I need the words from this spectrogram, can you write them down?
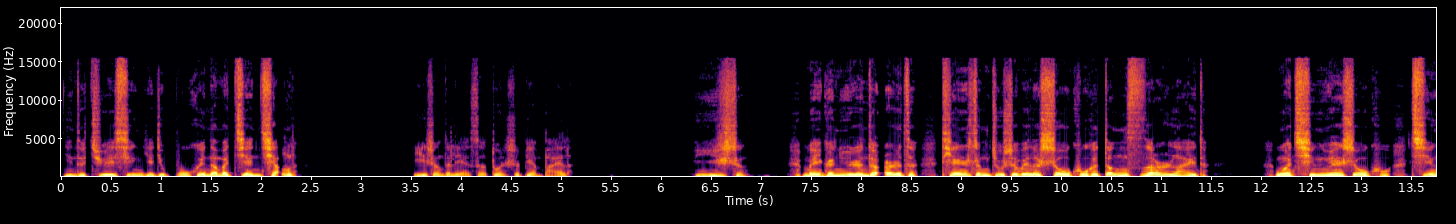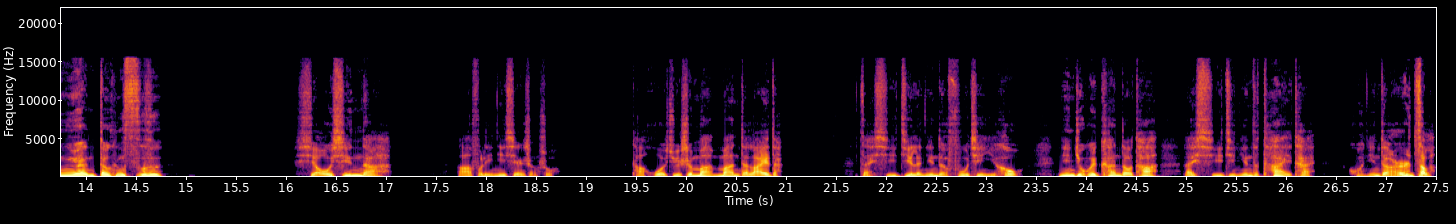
您的决心也就不会那么坚强了。医生的脸色顿时变白了。医生，每个女人的儿子天生就是为了受苦和等死而来的，我情愿受苦，情愿等死。小心呐，阿弗里尼先生说，他或许是慢慢的来的，在袭击了您的父亲以后，您就会看到他来袭击您的太太或您的儿子了。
